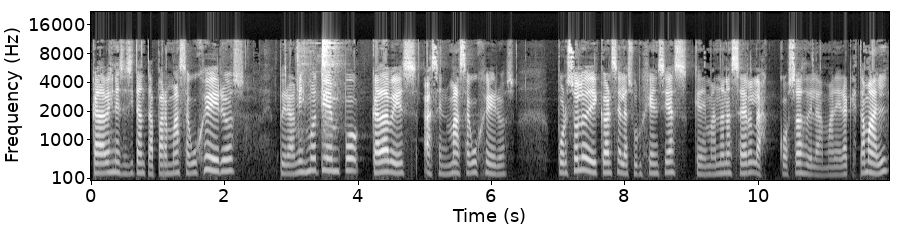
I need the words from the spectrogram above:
Cada vez necesitan tapar más agujeros, pero al mismo tiempo cada vez hacen más agujeros por solo dedicarse a las urgencias que demandan hacer las cosas de la manera que está mal,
